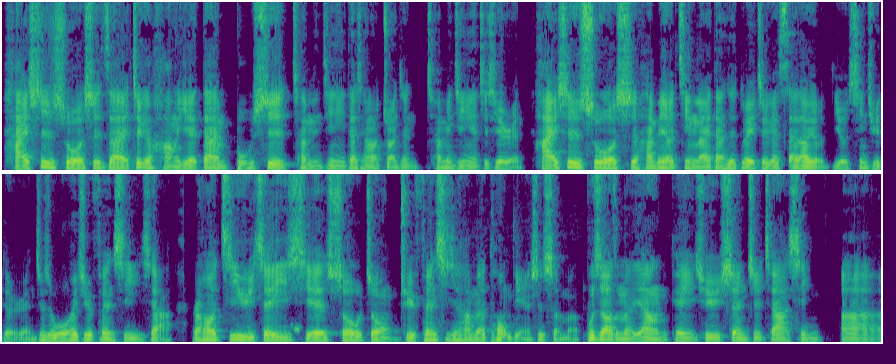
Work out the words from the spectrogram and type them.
还是说是在这个行业，但不是产品经理，但想要转成产品经理的这些人，还是说是还没有进来，但是对这个赛道有有兴趣的人，就是我会去分析一下，然后基于这一些受众去分析一下他们的痛点是什么，不知道怎么样可以去升职加薪啊、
